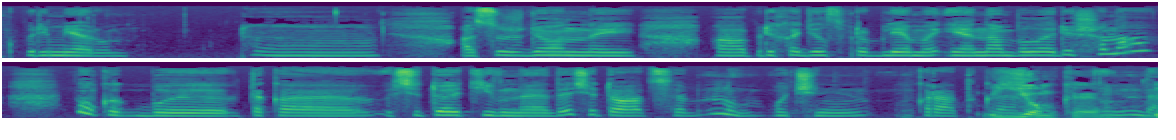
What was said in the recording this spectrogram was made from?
к примеру, осужденный а, приходил с проблемой, и она была решена, ну, как бы такая ситуативная, да, ситуация, ну, очень краткая. Ёмкая. Да.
